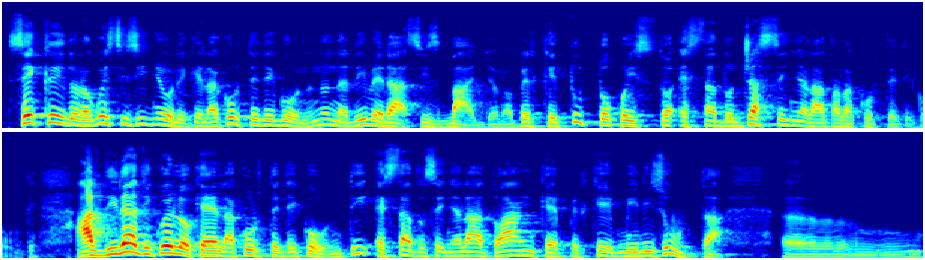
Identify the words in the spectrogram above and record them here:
Se credono questi signori che la Corte dei Conti non arriverà, si sbagliano, perché tutto questo è stato già segnalato alla Corte dei Conti. Al di là di quello che è la Corte dei Conti, è stato segnalato anche perché mi risulta Ehm,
